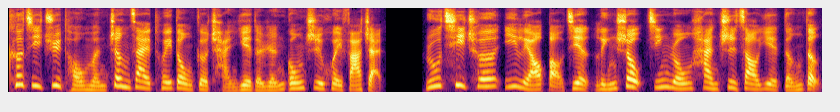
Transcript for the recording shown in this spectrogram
科技巨头们正在推动各产业的人工智慧发展，如汽车、医疗保健、零售、金融和制造业等等。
